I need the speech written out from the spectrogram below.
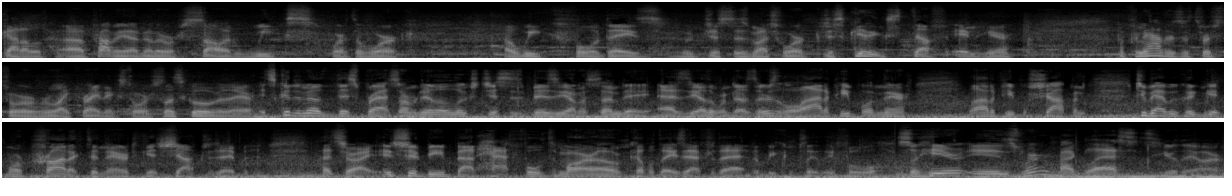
got a uh, probably another solid week's worth of work. A week full of days just as much work, just getting stuff in here. But for now, there's a thrift store like right next door, so let's go over there. It's good to know this brass armadillo looks just as busy on a Sunday as the other one does. There's a lot of people in there, a lot of people shopping. Too bad we couldn't get more product in there to get shopped today, but that's all right. It should be about half full tomorrow. A couple days after that, it'll be completely full. So here is, where are my glasses? Here they are.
